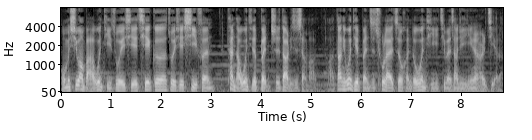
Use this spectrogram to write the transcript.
我们希望把问题做一些切割，做一些细分，探讨问题的本质到底是什么啊。当你问题的本质出来之后，很多问题基本上就迎刃而解了。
